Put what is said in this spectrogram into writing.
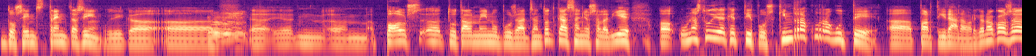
235%. Vull dir que uh, uh, uh, pols uh, totalment oposats. En tot cas, senyor Saladier, uh, un estudi d'aquest tipus, quin recorregut té uh, a partir d'ara? Perquè una cosa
